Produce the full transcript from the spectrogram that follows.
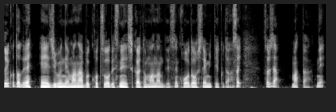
ということでね、えー、自分で学ぶコツをですね、しっかりと学んでですね、行動してみてください。それじゃ、またね。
